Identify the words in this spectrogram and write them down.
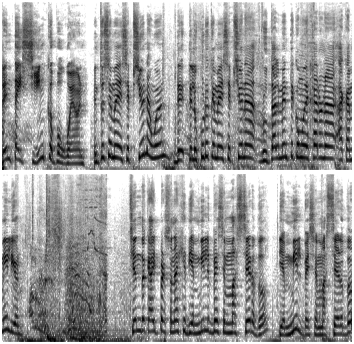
¡35, po, weón! Entonces me decepciona, weón. te lo juro que me decepciona brutalmente cómo dejaron a, a Chameleon. Siendo que hay personajes 10.000 veces más cerdo. 10.000 veces más cerdo.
